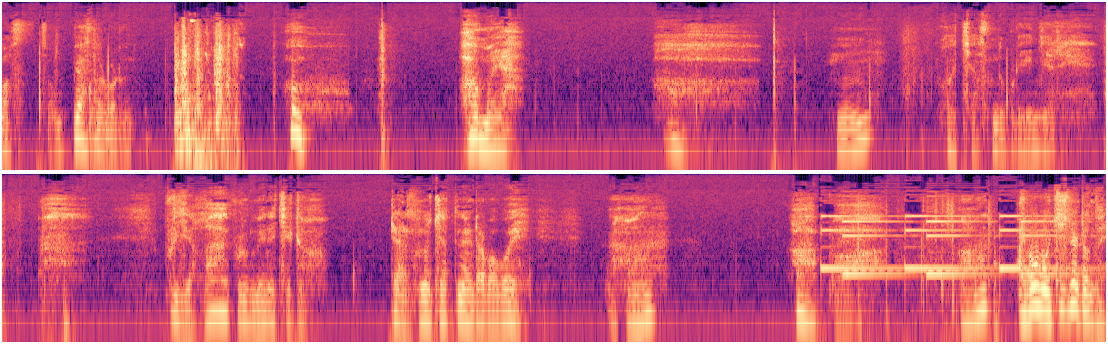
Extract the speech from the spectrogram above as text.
మస్తు చంపేస్తున్నాడు వాడు. అమ్మయ్యా. వచ్చేస్తుంది ఇప్పుడు ఏం చేయాలి? ఇప్పుడు ఎలా ఇప్పుడు మేనేజ్ చేయటం? టెన్షన్ వచ్చేస్తుందంటారా బాబోయ్. అబ్బా. అయ్యో వచ్చేసినట్టుంది.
